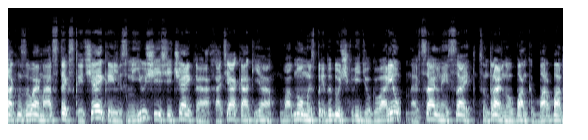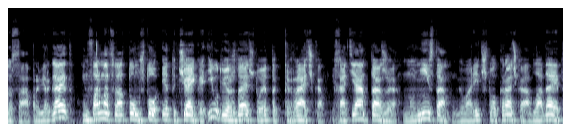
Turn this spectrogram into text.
так называемая ацтекская чайка или смеющаяся чайка. Хотя, как я в одном из предыдущих видео говорил, официальный сайт Центрального банка Барбадоса опровергает информацию о том, что это чайка и утверждает, что это крачка. Хотя та же нумиста говорит, что крачка обладает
